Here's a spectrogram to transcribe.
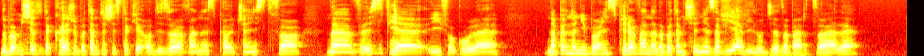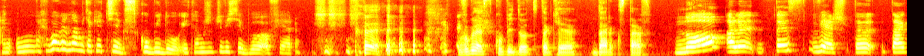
No bo mi się to tak kojarzy, bo tam też jest takie odizolowane społeczeństwo na wyspie i w ogóle na pewno nie było inspirowane, no bo tam się nie zabijali ludzie za bardzo, ale A, mm, chyba oglądamy taki odcinek Scooby-Doo i tam rzeczywiście były ofiary. w ogóle Scooby-Doo to takie dark stuff. No, ale to jest, wiesz, to tak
